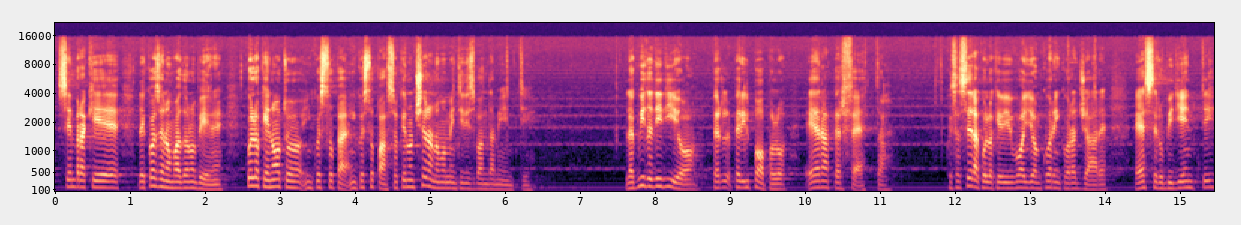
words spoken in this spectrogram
sembra che le cose non vadano bene. Quello che è noto in questo, in questo passo è che non c'erano momenti di sbandamenti. La guida di Dio per, per il popolo era perfetta. Questa sera quello che vi voglio ancora incoraggiare è essere ubbidienti,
